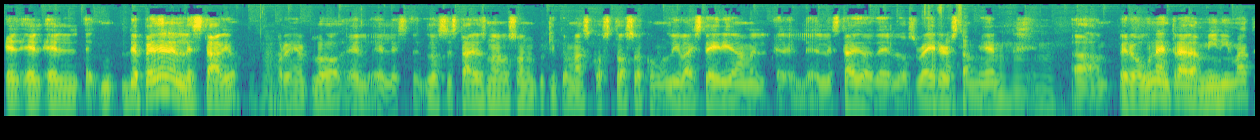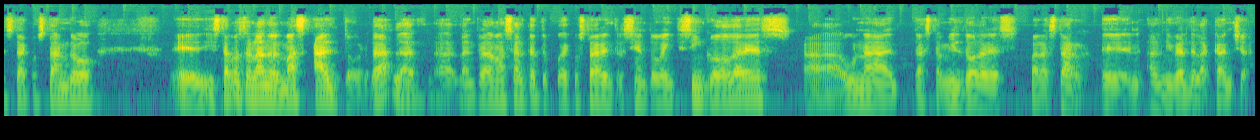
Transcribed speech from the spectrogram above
El, el- el- el- depende del estadio. Por ejemplo, el- el est- los estadios nuevos son un poquito más costosos, como Levi Stadium, el, el- el estadio de los Raiders también. Um, pero una entrada mínima te está costando, eh, y estamos hablando del más alto, ¿verdad? La, la- la entrada más alta te puede costar entre 125 dólares a una hasta mil dólares para estar eh, al nivel de la cancha.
